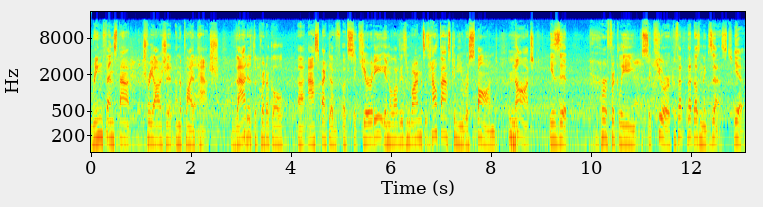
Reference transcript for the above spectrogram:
ring fence that triage it and apply a patch that is the critical uh, aspect of, of security in a lot of these environments is how fast can you respond mm. not is it perfectly secure because that, that doesn't exist. Yeah.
